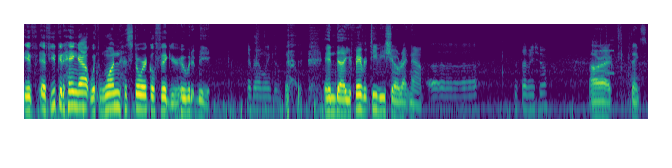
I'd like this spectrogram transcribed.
if if you could hang out with one historical figure, who would it be? Abraham Lincoln. and uh, your favorite TV show right now? Uh, the 70 Show. All right. Thanks.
